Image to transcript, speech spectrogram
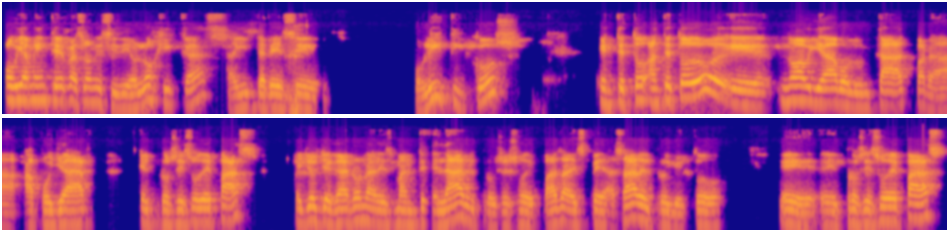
Obviamente hay razones ideológicas, hay intereses políticos. Ante, to todo, eh, no había voluntad para apoyar el proceso de paz. Ellos llegaron a desmantelar el proceso de paz, a despedazar el proyecto, eh, el proceso de paz.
